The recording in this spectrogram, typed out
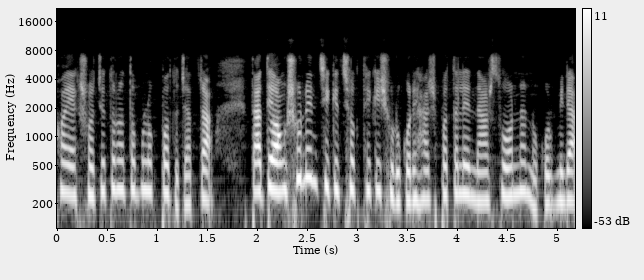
হয় এক সচেতনতামূলক পদযাত্রা। তাতে অংশ নেন চিকিৎসক থেকে শুরু করে হাসপাতালের নার্স ও অন্যান্য কর্মীরা।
